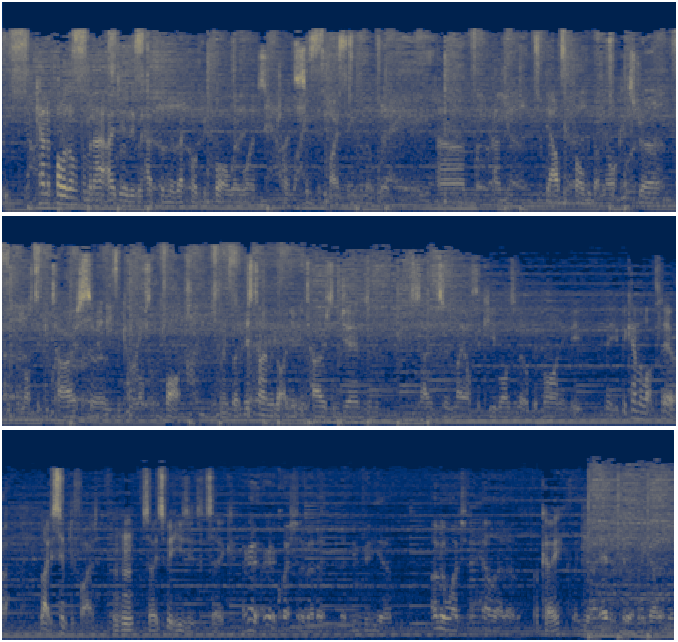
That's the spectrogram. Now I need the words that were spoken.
It kind of followed on from an idea that we had from the record before, where we wanted to try and simplify things a little bit. Um, and the album before we got the orchestra and we lost the guitarist, so we kind of lost the plot. But this time we got a new guitarist in James and decided to lay off the keyboards a little bit more, and it, it, it became a lot clearer, like simplified. hmm So it's a bit easier to take. I got, a, I got a question about that, that new video. I've been watching the hell out of it. Okay. But, you know, I edited it and I got it in a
